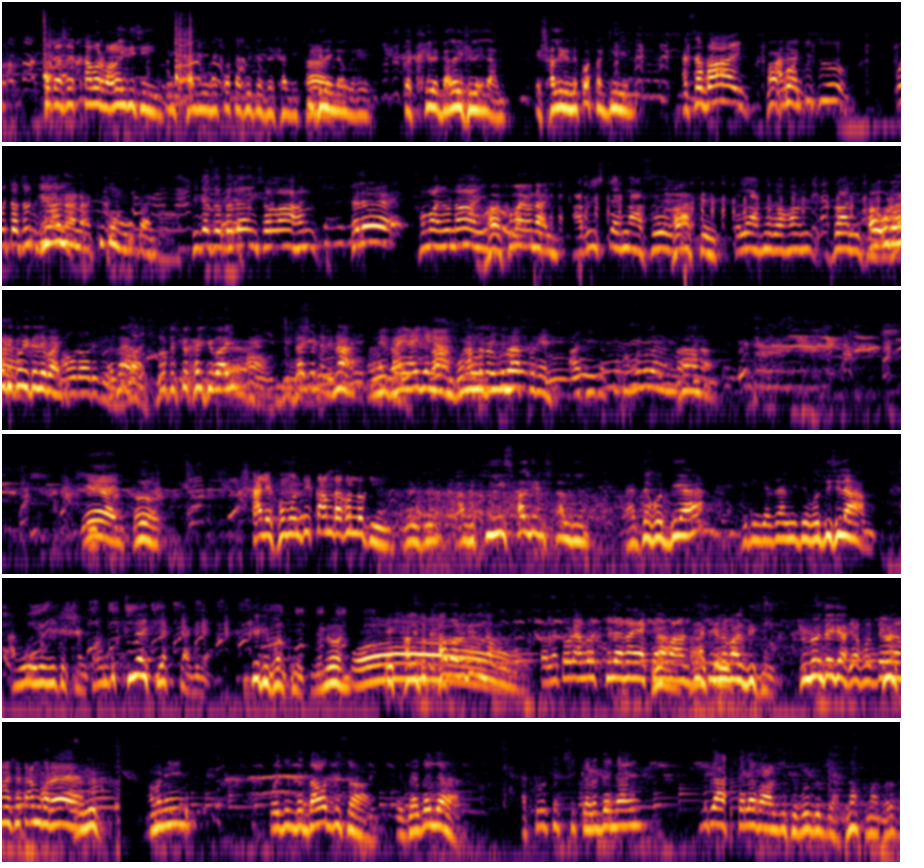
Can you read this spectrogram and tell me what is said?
খাবার ভালোই দিছি। শালি কথা কইতেছে শালি। কি খেলাইলাম রে খেলে ভালোই খেলাইলাম। এই শালির এনে কথা দিয়ে আচ্ছা ভাই হ্যাঁ। কিছু কইতাছুন কি না না না কি ভাই। ঠিক আছে তাহলে ইনশাল্লাহ এখন তাহলে সময়ও নাই। হ্যাঁ সময়ও নাই। আর স্টেক না আছে। আছে। তাহলে আপনারা এখন জানি হ্যাঁ উড়াউড়ি করি তাহলে ভাই। উড়াউড়ি করি, যথেষ্ট খাইছি ভাই। যাই তাহলে না? ভাই আই গেলাম বলুন দিন মাফ করেন। না না এই শালি হুমন্দি কামটা করল কি? আমি কি শালির শালি? এত দিয়া সেদিন গেছে আমি যে দিছিলাম। আমি ওই রকমই করছিলাম। তখন তো খিলাইছি একটা করে। কেটি ফল খেয়েছি জানুন? এই শালি তো খাবারও দিল না তাহলে তোর আমার খিলা নাই একটা বাস না, দিছি বাস দিছি। নুন দেখো কাম করে। আমি ওই দিন দাওয়াত বেজাইলা আর তোর কি শিকারে দেয় নাই। পুরো তেলে বার দিছে বুঝলি না ঘরে।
